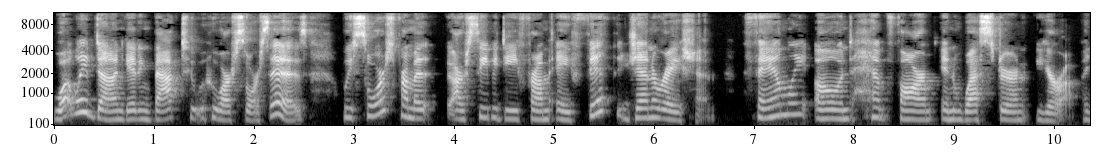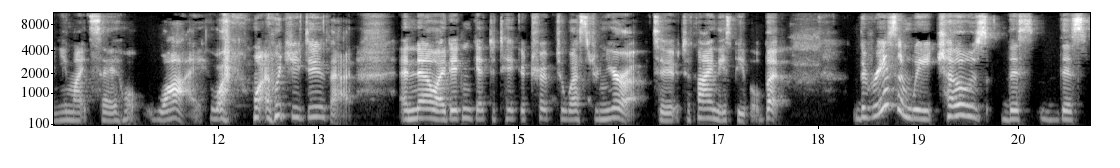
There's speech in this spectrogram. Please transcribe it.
what we've done getting back to who our source is we source from a, our cbd from a fifth generation family owned hemp farm in western europe. And you might say well why? Why why would you do that? And no i didn't get to take a trip to western europe to to find these people. But the reason we chose this this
